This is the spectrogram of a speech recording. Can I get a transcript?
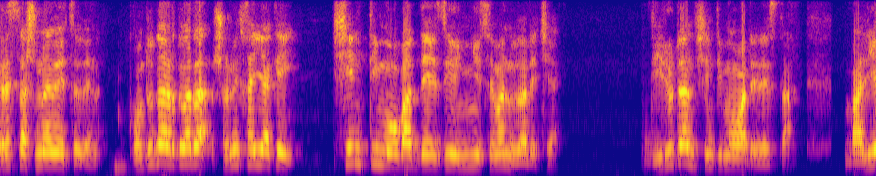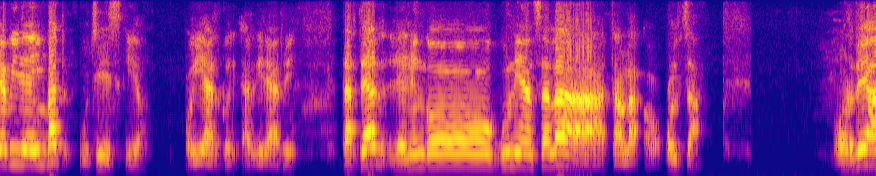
erreztasuna edo den. Kontuta hartu behar da, sorin jaiakei sentimo bat de ezio inoiz eman udaletxeak. Dirutan sentimo bat ere ez da. Baliabide bat utzi dizkio. Hoi argira harri. Tartean, lehenengo gunean zala, taula, holtza. Ordea,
